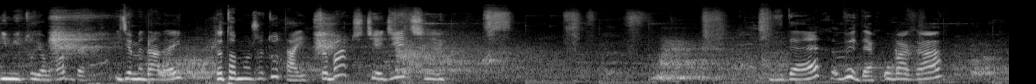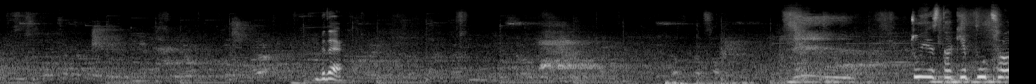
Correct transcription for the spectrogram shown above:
imitują oddech. Idziemy dalej. To to może tutaj. Zobaczcie, dzieci. Wdech, wydech. Uwaga. Wdech. Jest takie płuco,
